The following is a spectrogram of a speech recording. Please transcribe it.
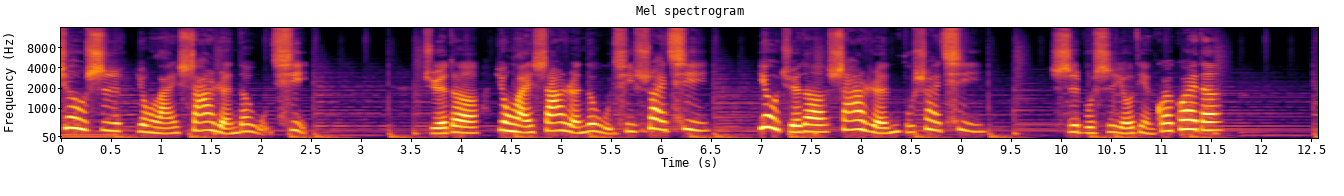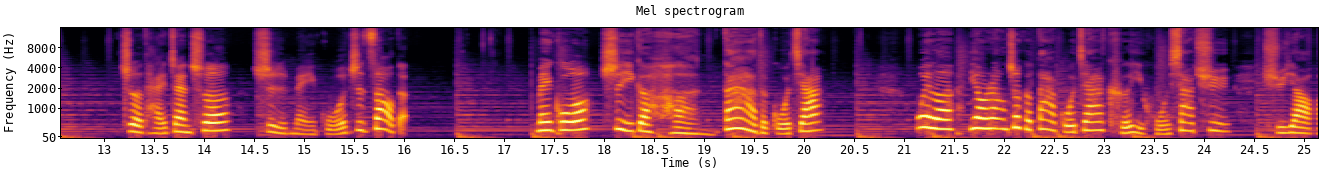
就是用来杀人的武器。觉得用来杀人的武器帅气。又觉得杀人不帅气，是不是有点怪怪的？这台战车是美国制造的。美国是一个很大的国家，为了要让这个大国家可以活下去，需要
